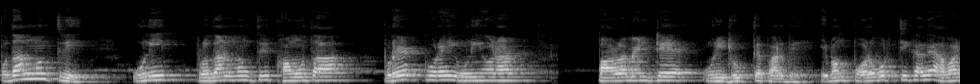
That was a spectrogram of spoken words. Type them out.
প্রধানমন্ত্রী, উনি প্রধানমন্ত্রীর ক্ষমতা প্রয়োগ করেই উনি ওনার পার্লামেন্টে উনি ঢুকতে পারবে এবং পরবর্তীকালে আবার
